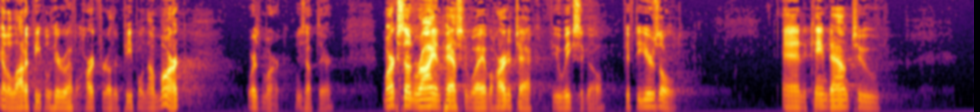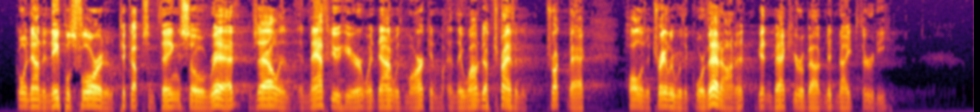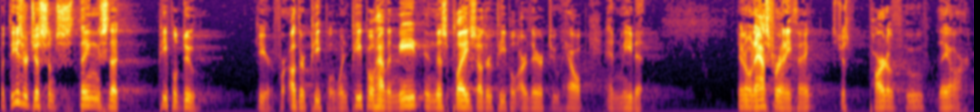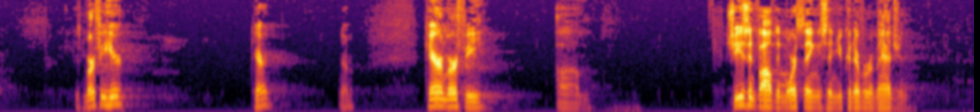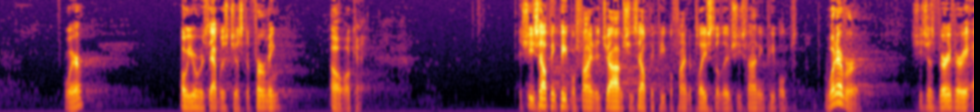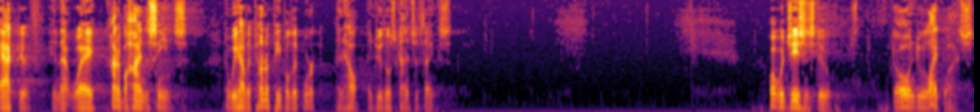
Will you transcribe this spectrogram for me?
We've got a lot of people here who have a heart for other people. Now, Mark, where's Mark? He's up there. Mark's son Ryan passed away of a heart attack a few weeks ago, 50 years old. And it came down to going down to Naples, Florida to pick up some things. So Red, Zell, and, and Matthew here went down with Mark, and, and they wound up driving a truck back, hauling a trailer with a Corvette on it, getting back here about midnight 30. But these are just some things that people do here for other people. When people have a need in this place, other people are there to help and meet it. They don't ask for anything, it's just part of who they are. Is Murphy here? Karen? No? Karen Murphy, um, she's involved in more things than you could ever imagine. Where? Oh, yours, that was just affirming? Oh, okay. She's helping people find a job. She's helping people find a place to live. She's finding people, whatever. She's just very, very active in that way, kind of behind the scenes. And we have a ton of people that work and help and do those kinds of things. What would Jesus do? Go and do likewise.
